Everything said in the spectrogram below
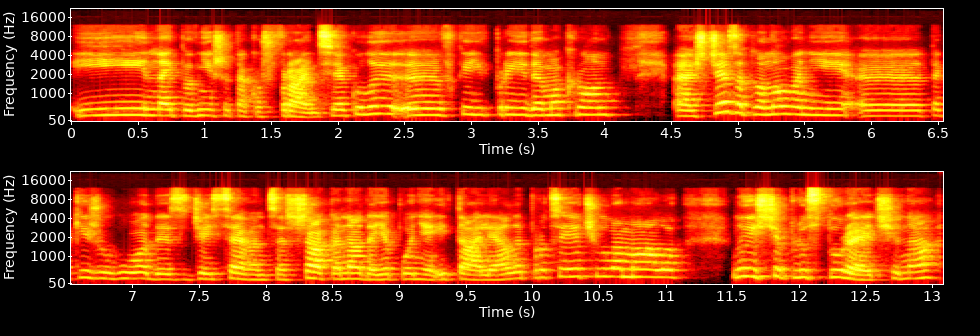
І найпевніше також Франція, коли е, в Київ приїде Макрон. Е, Ще заплановані е, такі ж угоди з J7, це США, Канада, Японія, Італія, але про це я чула мало. Ну і ще плюс Туреччина.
